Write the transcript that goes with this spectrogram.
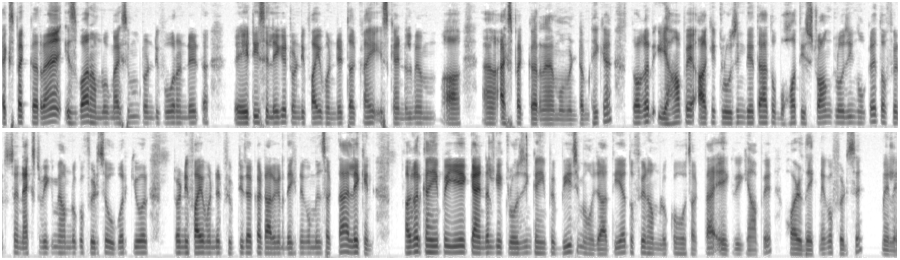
एक्सपेक्ट कर रहे हैं, इस बार हम लोग मैक्सिमम ट्वेंटी से लेकर ट्वेंटी तक का ही इस कैंडल में एक्सपेक्ट कर रहे हैं मोमेंटम ठीक है। तो अगर यहाँ पे आके क्लोजिंग देता है तो बहुत ही स्ट्रॉन्ग क्लोजिंग हो गए तो फिर से नेक्स्ट वीक में हम लोग को फिर से ऊपर की ओर 2550 तक का टारगेट देखने को मिल सकता है। लेकिन अगर कहीं पे ये कैंडल की क्लोजिंग कहीं पे बीच में हो जाती है तो फिर हम लोग को हो सकता है एक वीक यहाँ पे हॉल्ट देखने को फिर से मिले।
